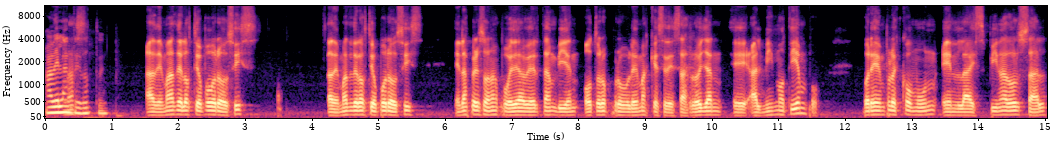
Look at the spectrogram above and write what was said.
Adelante, doctor. Además de la osteoporosis, además de la osteoporosis, en las personas puede haber también otros problemas que se desarrollan eh, al mismo tiempo. Por ejemplo, es común en la espina dorsal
